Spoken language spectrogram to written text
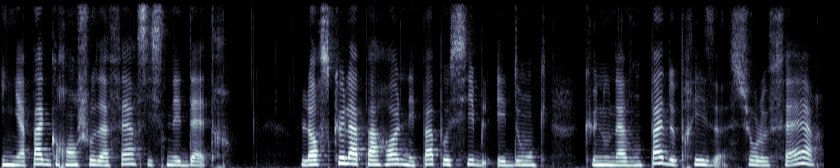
il n'y a pas grand-chose à faire si ce n'est d'être. Lorsque la parole n'est pas possible et donc que nous n'avons pas de prise sur le faire,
